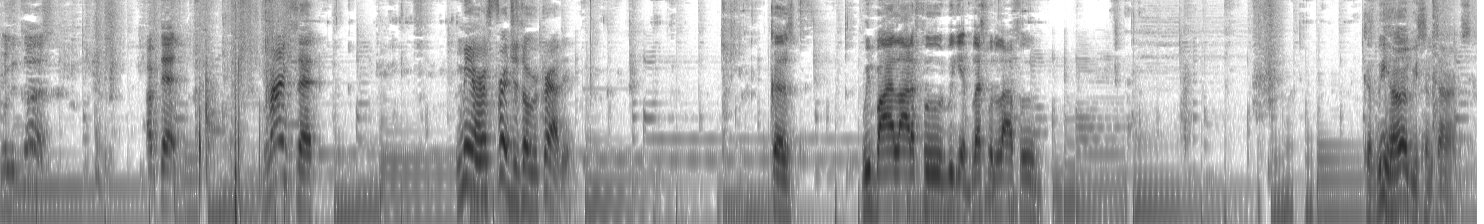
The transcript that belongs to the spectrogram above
And because of that mindset, me and her fridge is overcrowded. Because we buy a lot of food, we get blessed with a lot of food. Because we hungry sometimes.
